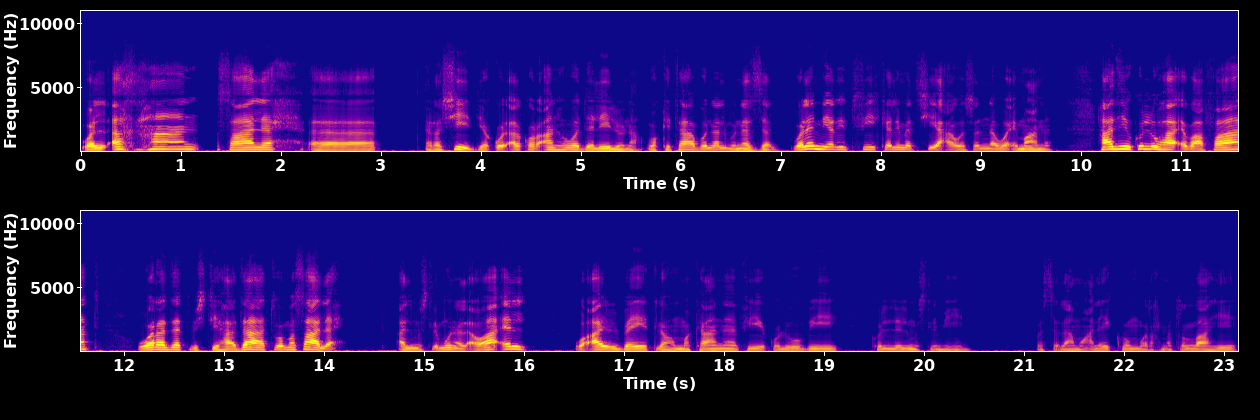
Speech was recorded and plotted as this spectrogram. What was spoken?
والأخ هان صالح آه، رشيد يقول القرآن هو دليلنا وكتابنا المنزل ولم يرد فيه كلمة شيعة وسنة وإمامة. هذه كلها إضافات وردت باجتهادات ومصالح المسلمون الأوائل وآل البيت لهم مكانة في قلوب كل المسلمين. والسلام عليكم ورحمة الله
